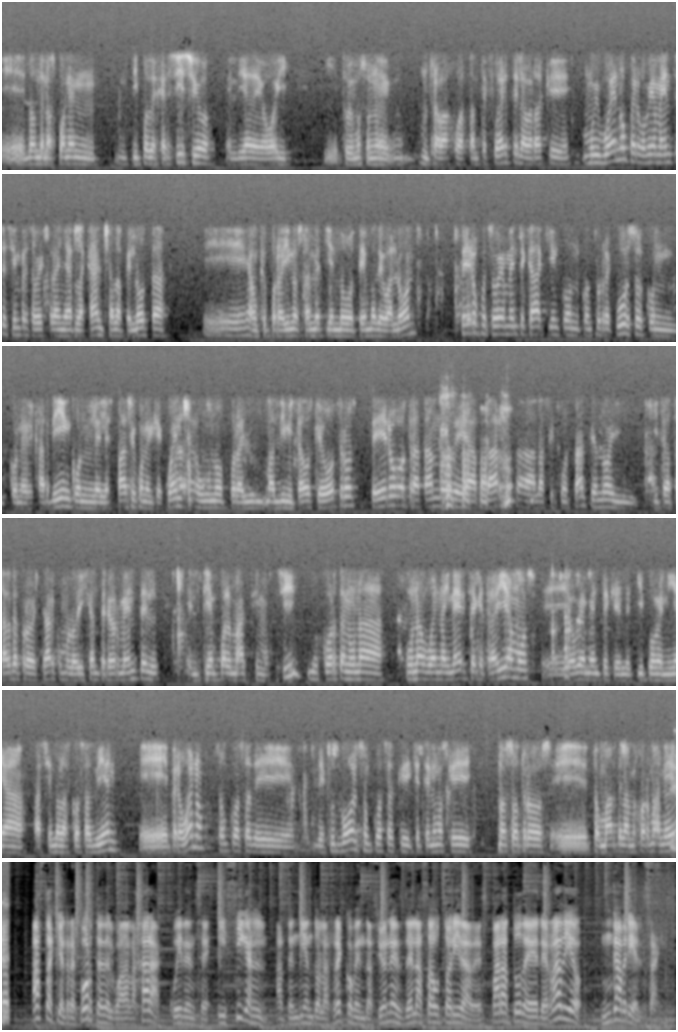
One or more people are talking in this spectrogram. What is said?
eh, donde nos ponen un tipo de ejercicio. El día de hoy y tuvimos un, un, trabajo bastante fuerte, la verdad que muy bueno, pero obviamente siempre se va a extrañar la cancha, la pelota, eh, aunque por ahí nos están metiendo temas de balón, pero pues obviamente cada quien con, con sus recursos, con, con, el jardín, con el espacio con el que cuenta, uno por ahí más limitados que otros, pero tratando de adaptarnos a las circunstancias, ¿no? Y, y tratar de aprovechar, como lo dije anteriormente, el, el, tiempo al máximo. Sí, nos cortan una, una buena inercia que traíamos, eh, obviamente que el equipo venía haciendo las cosas bien, eh, pero bueno, son cosas de, de fútbol, son cosas que, que tenemos que nosotros eh, tomar de la mejor manera. Hasta aquí el reporte del Guadalajara. Cuídense y sigan atendiendo las recomendaciones de las autoridades. Para tu DR Radio, Gabriel Sainz.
